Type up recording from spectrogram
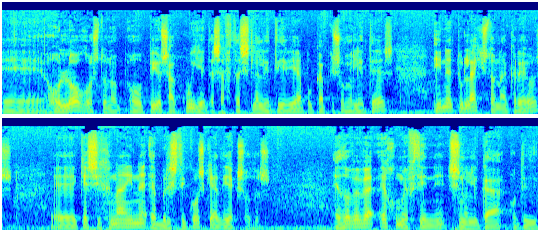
ε, ο λόγος τον ο οποίος ακούγεται σε αυτά τα συλλαλητήρια από κάποιους ομιλητές είναι τουλάχιστον ακραίος ε, και συχνά είναι εμπριστικός και αδιέξοδος. Εδώ βέβαια έχουμε ευθύνη συνολικά ότι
